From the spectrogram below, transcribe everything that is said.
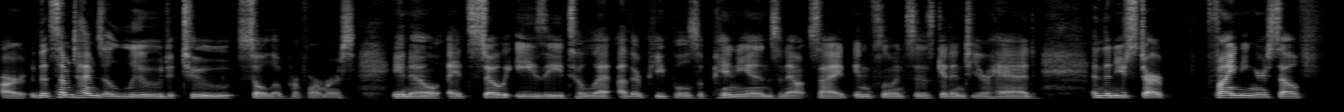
are that sometimes allude to solo performers. You know it's so easy to let other people's opinions and outside influences get into your head and then you start finding yourself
